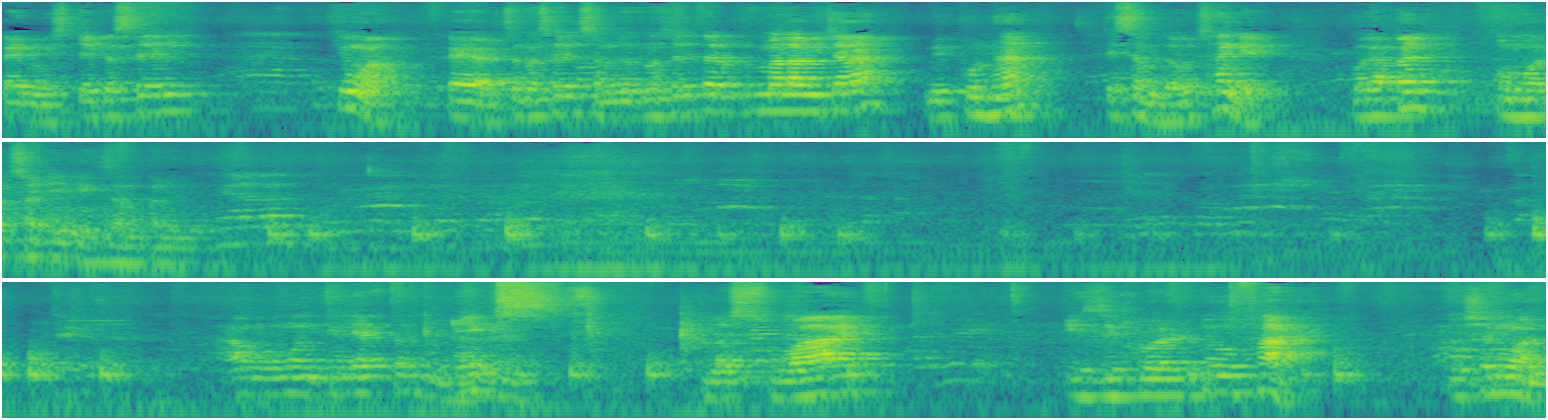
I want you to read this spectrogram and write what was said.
काही मिस्टेक असेल किंवा काही अडचण असेल समजत नसेल तर मला विचारा मी पुन्हा ते समजावून सांगेल मग आपण होमवर्कसाठी एक एक्झाम्पल घेऊ x plus y is equal to 5. Question one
